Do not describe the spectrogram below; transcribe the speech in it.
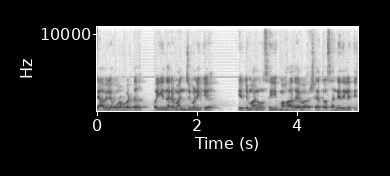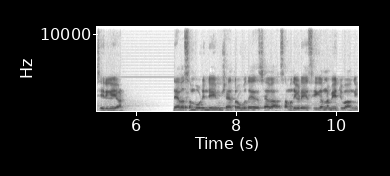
രാവിലെ പുറപ്പെട്ട് വൈകുന്നേരം അഞ്ച് മണിക്ക് ഏറ്റുമാനൂർ ശ്രീ മഹാദേവ ക്ഷേത്ര സന്നിധിയിൽ എത്തിച്ചേരുകയാണ്. ദേവസ്വം ബോർഡിന്റെയും ക്ഷേത്ര ഉപദേശക സമിതിയുടെയും സ്വീകരണം ഏറ്റുവാങ്ങി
